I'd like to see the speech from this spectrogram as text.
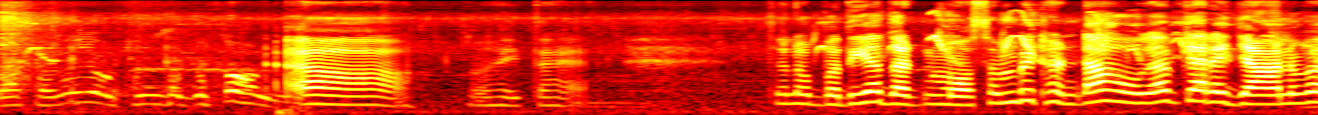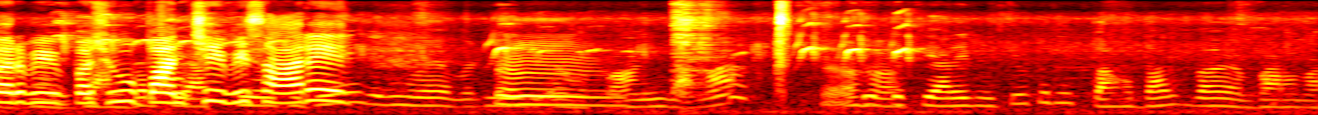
10 ਵਜੇ ਉੱਠਣ ਦਾ ਕਿੱਥੋਂ ਹੋਣਾ ਆ ਉਹੀ ਤਾਂ ਹੈ। ਚਲੋ ਵਧੀਆ ਦਾ ਮੌਸਮ ਵੀ ਠੰਡਾ ਹੋ ਗਿਆ ਵਿਚਾਰੇ ਜਾਨਵਰ ਵੀ ਪਸ਼ੂ ਪੰਛੀ ਵੀ ਸਾਰੇ। ਪਾਣੀ ਤੇ ਤਿਆਰੀ ਵਿੱਚ ਕਿ 10 10 12 12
